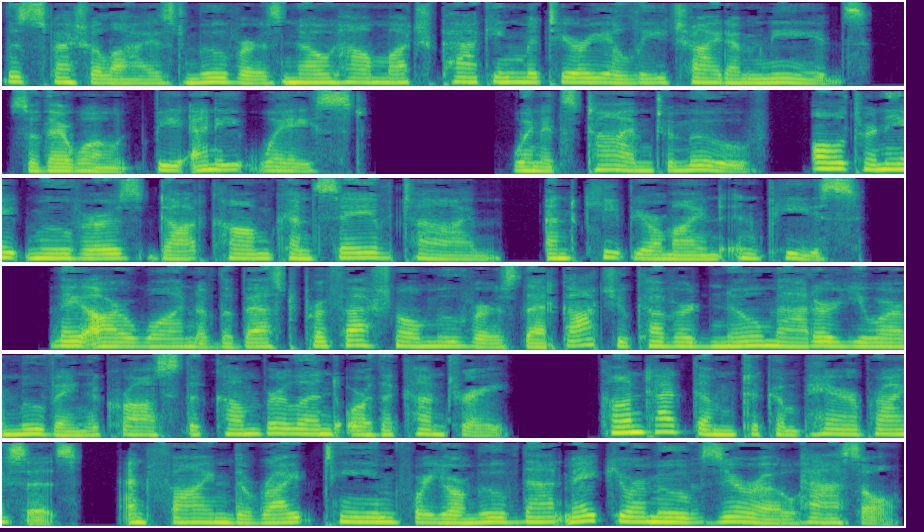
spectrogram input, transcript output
the specialized movers know how much packing material each item needs, so there won't be any waste. When it's time to move, alternatemovers.com can save time and keep your mind in peace. They are one of the best professional movers that got you covered no matter you are moving across the Cumberland or the country. Contact them to compare prices and find the right team for your move that make your move zero hassle.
